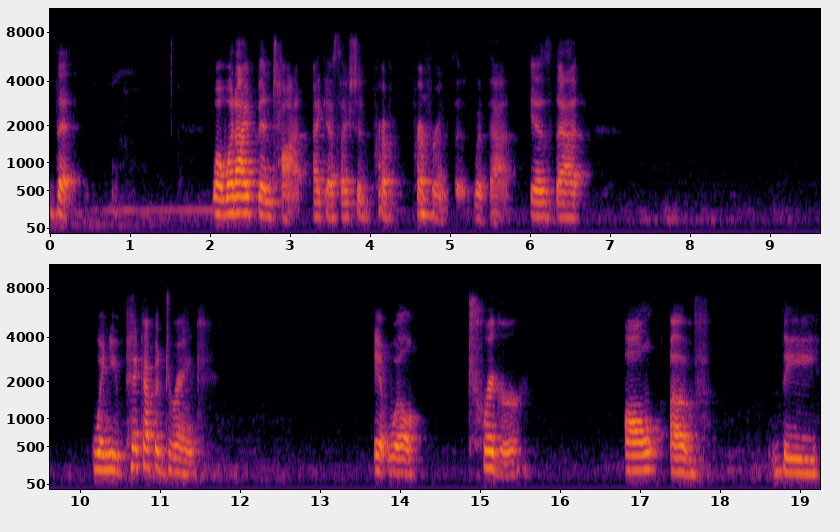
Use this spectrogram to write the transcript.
that, well, what I've been taught, I guess I should pre- preference it with that, is that when you pick up a drink, it will trigger all of the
